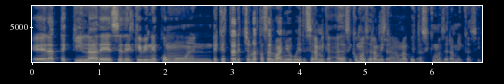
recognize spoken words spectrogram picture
Era tequila de ese del que viene como en. ¿De qué está hecho la taza del baño, güey? De cerámica. Así como de cerámica. Una cuita así como de cerámica, así.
